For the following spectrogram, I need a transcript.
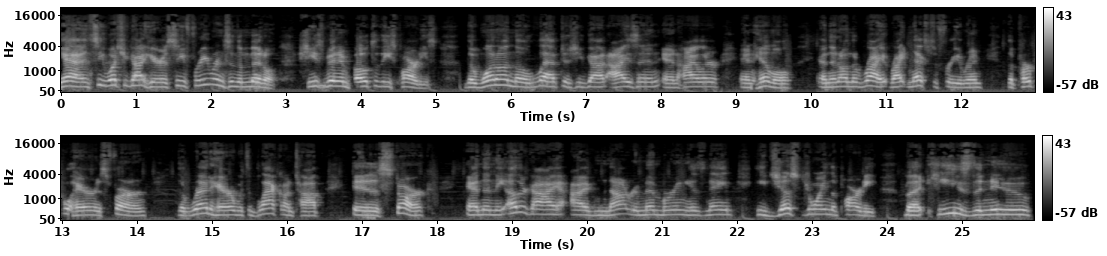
Yeah, and see what you got here is see Frieren's in the middle. She's been in both of these parties. The one on the left is you've got Eisen and Heiler and Himmel, and then on the right, right next to Freerun, the purple hair is Fern. The red hair with the black on top is Stark. And then the other guy, I'm not remembering his name. He just joined the party, but he's the new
